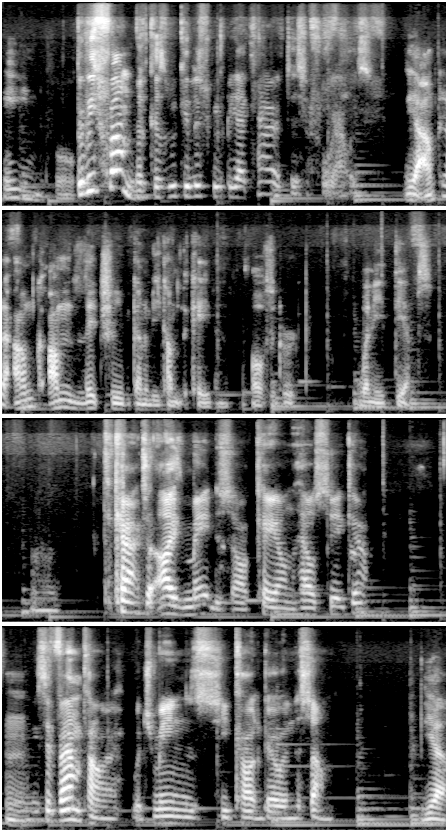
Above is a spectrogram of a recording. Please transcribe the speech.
painful. But it'd be fun because we could literally be our characters for four hours. Yeah, I'm gonna. I'm. I'm literally gonna become the Caden of the group when he DMs. Mm. The character I've made is Archaon Hellseeker. Mm. He's a vampire, which means he can't go in the sun. Yeah,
